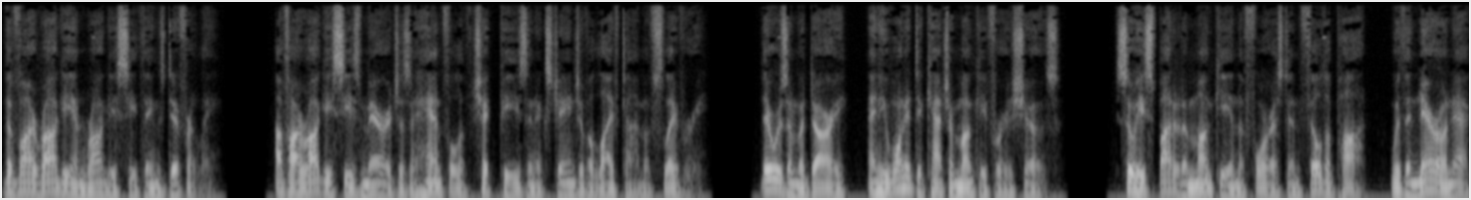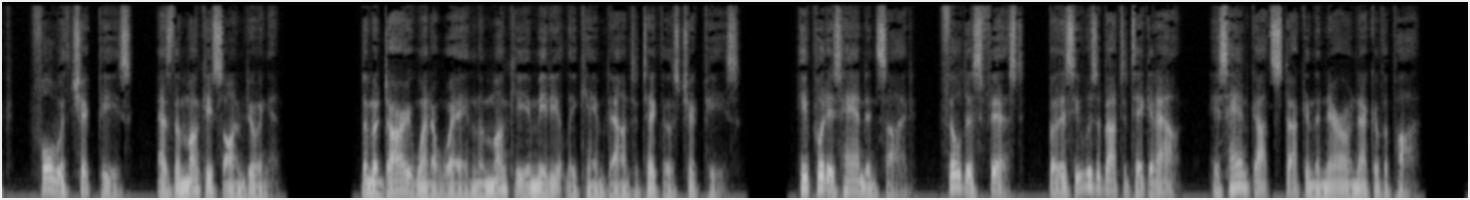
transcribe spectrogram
The Vairagi and Ragi see things differently. A Vairagi sees marriage as a handful of chickpeas in exchange of a lifetime of slavery. There was a Madari, and he wanted to catch a monkey for his shows. So he spotted a monkey in the forest and filled a pot, with a narrow neck, full with chickpeas, as the monkey saw him doing it. The Madari went away and the monkey immediately came down to take those chickpeas. He put his hand inside, filled his fist, but as he was about to take it out, his hand got stuck in the narrow neck of the pot.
